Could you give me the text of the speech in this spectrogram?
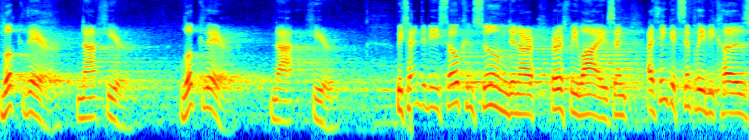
Look there, not here. Look there, not here. We tend to be so consumed in our earthly lives, and I think it's simply because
